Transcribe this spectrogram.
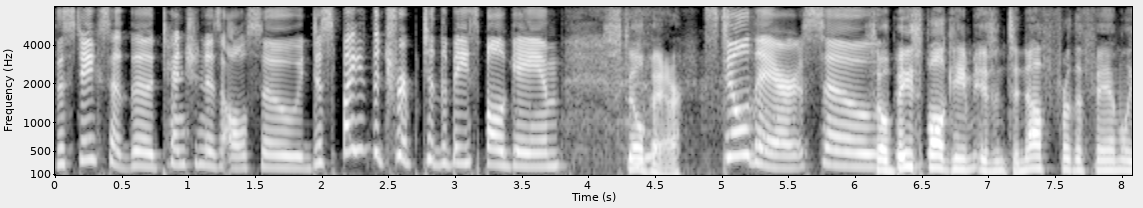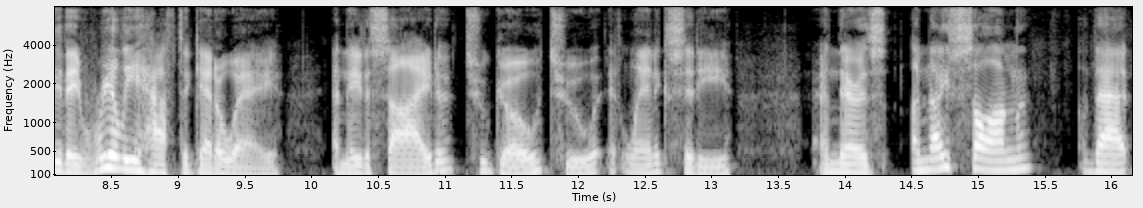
the stakes at the tension is also, despite the trip to the baseball game, Still there. still there. So, So baseball game isn't enough for the family. They really have to get away, and they decide to go to Atlantic City. And there's a nice song that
